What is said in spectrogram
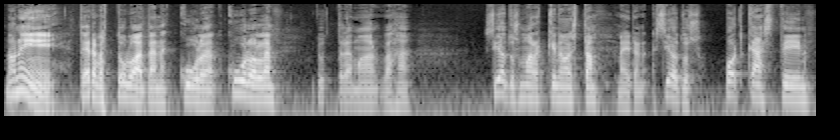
No niin, tervetuloa tänne kuulolle juttelemaan vähän sijoitusmarkkinoista meidän sijoituspodcastiin.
